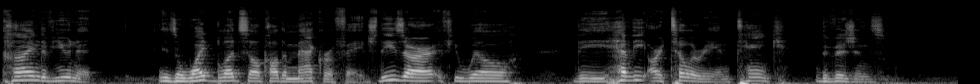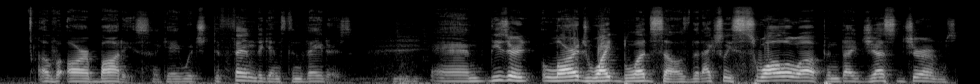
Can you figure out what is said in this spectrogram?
kind of unit is a white blood cell called a macrophage. These are, if you will, the heavy artillery and tank divisions of our bodies, okay, which defend against invaders. And these are large white blood cells that actually swallow up and digest germs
